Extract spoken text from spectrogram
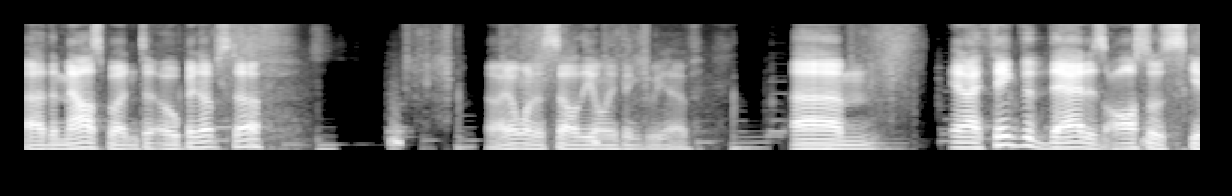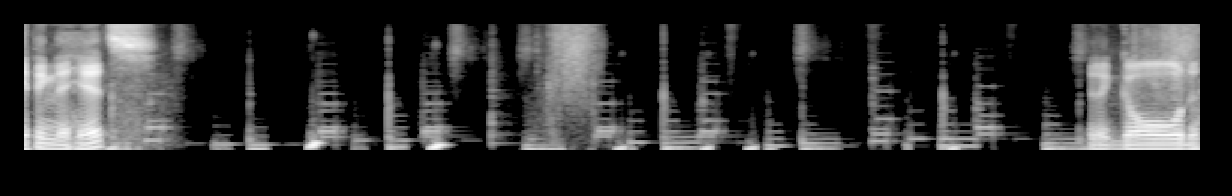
uh, the mouse button to open up stuff. I don't want to sell the only things we have. Um, and I think that that is also skipping the hits. Get a gold.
